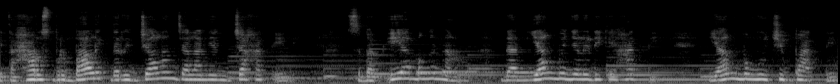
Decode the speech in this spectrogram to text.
kita harus berbalik dari jalan-jalan yang jahat ini. sebab ia mengenal dan yang menyelidiki hati, yang menguji batin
